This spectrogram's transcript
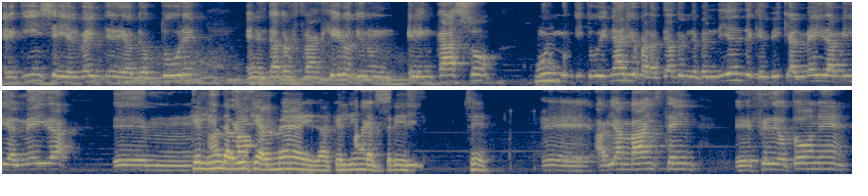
el 15 y el 20 de, octubre en el Teatro Extranjero. Tiene un elencazo muy multitudinario para teatro independiente, que es Vicky Almeida, Emilia Almeida. Em, qué linda Vicky Almeida, qué linda actriz. Sí. Eh, Avian Weinstein, eh, Fede Otone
